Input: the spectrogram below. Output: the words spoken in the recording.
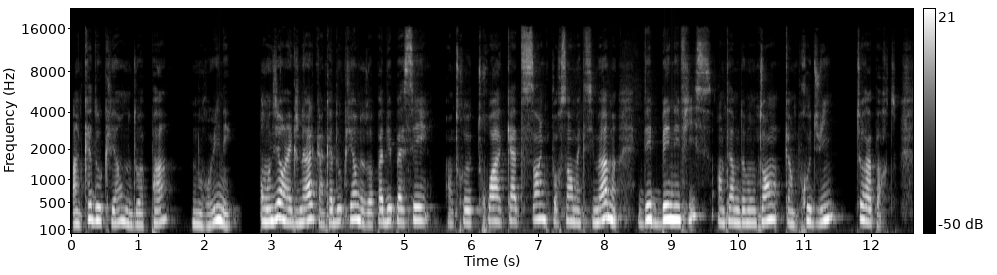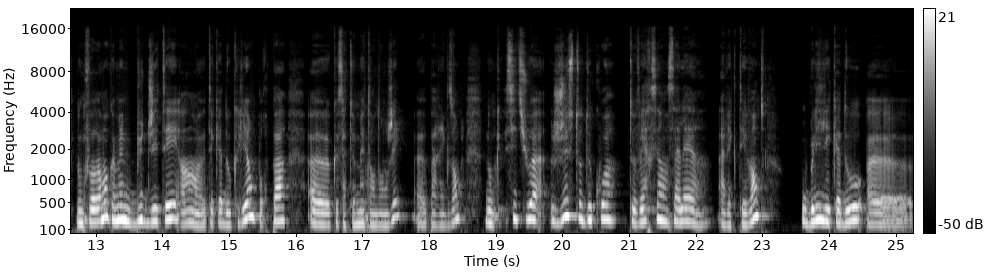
un cadeau client ne doit pas nous ruiner. On dit en règle générale qu'un cadeau client ne doit pas dépasser entre 3, 4, 5% maximum des bénéfices en termes de montant qu'un produit te rapporte. Donc il faut vraiment quand même budgéter hein, euh, tes cadeaux clients pour pas euh, que ça te mette en danger, euh, par exemple. Donc si tu as juste de quoi te verser un salaire avec tes ventes, oublie les cadeaux euh,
